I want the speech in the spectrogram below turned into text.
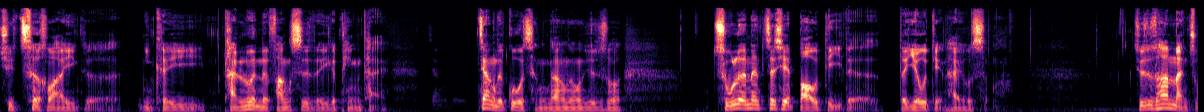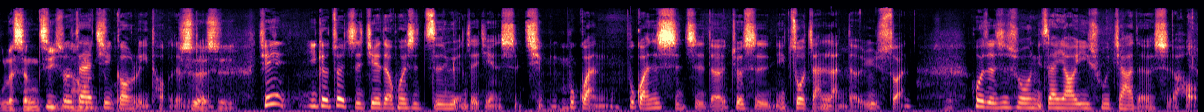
去策划一个你可以谈论的方式的一个平台。这样的过程当中，就是说，除了那这些保底的的优点，还有什么？就是它满足了生计。说在机构里头，对不对？是是。其实一个最直接的会是资源这件事情，不管不管是实质的，就是你做展览的预算，或者是说你在邀艺术家的时候，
